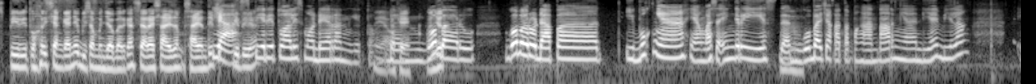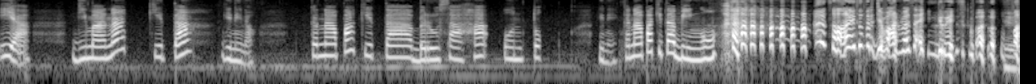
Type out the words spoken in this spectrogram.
spiritualis yang kayaknya bisa menjabarkan secara scientific ya gitu ya? spiritualis modern gitu. Ya, dan oke, gue baru gue baru dapet e-booknya yang bahasa Inggris dan Hmm. gue baca kata pengantarnya dia bilang iya gimana kita gini loh kenapa kita berusaha untuk gini kenapa kita bingung soalnya itu terjemahan bahasa Inggris gue lupa Iya.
